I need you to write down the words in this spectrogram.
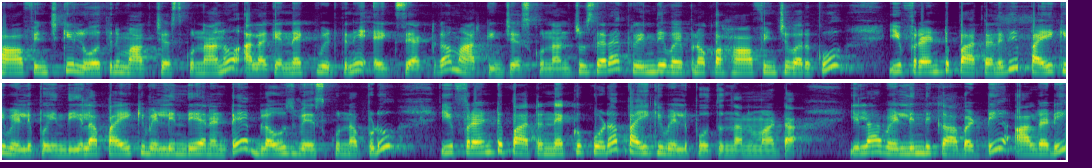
హాఫ్ ఇంచ్కి లోతుని మార్క్ చేసుకున్నాను. అలాగే నెక్ విడ్త్ని ఎగ్జాక్ట్గా మార్కింగ్ చేసుకున్నాను. చూసారా? క్రింది వైపున ఒక హాఫ్ ఇంచ్ వరకు ఈ ఫ్రంట్ పార్ట్ అనేది పైకి వెళ్ళిపోయింది. ఇలా పైకి వెళ్ళింది అని అంటే బ్లౌజ్ వేసుకున్నప్పుడు ఈ ఫ్రంట్ పార్ట్ నెక్ కూడా పైకి వెళ్ళిపోతుంది అనమాట ఇలా వెళ్ళింది కాబట్టి ఆల్రెడీ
